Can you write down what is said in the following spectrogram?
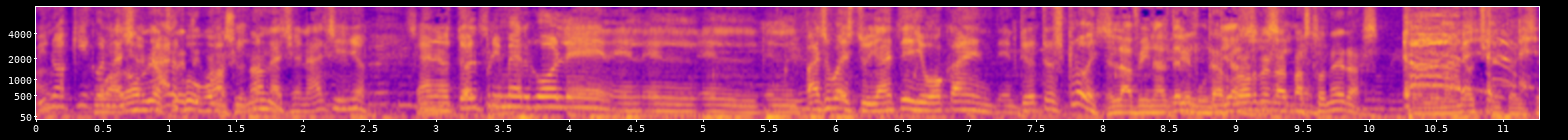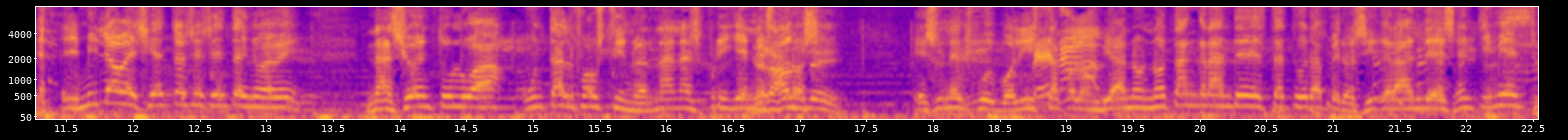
Vino aquí con Nacional, jugó aquí Nacional. con Nacional, sí, señor. Se anotó el primer gol en, en- en- en el paso por estudiantes y Boca, en- entre otros clubes. En la final del El mundial. terror sí, de las señor. bastoneras. Alemania 86. En 1969 nació en Tuluá un tal Faustino Hernán Asprilla Grande. Es un exfutbolista colombiano, no tan grande de estatura, pero sí grande de sentimiento.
